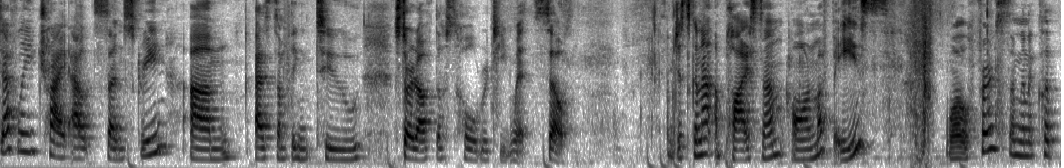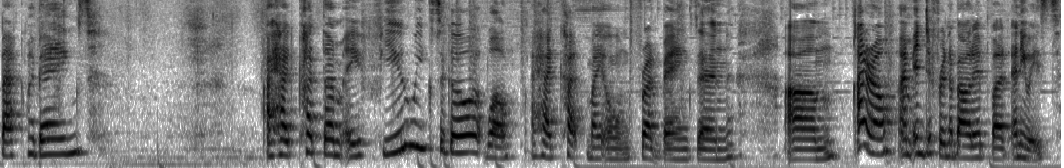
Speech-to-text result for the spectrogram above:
definitely try out sunscreen um, as something to start off this whole routine with. So I'm just gonna apply some on my face. Well, first I'm gonna clip back my bangs. I had cut them a few weeks ago. Well, I had cut my own front bangs and um, I don't know, I'm indifferent about it, but anyways,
